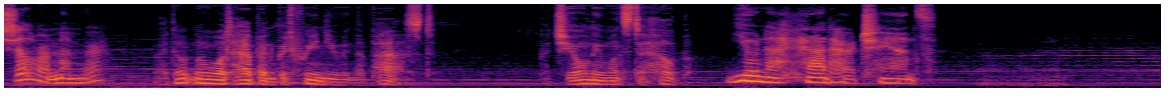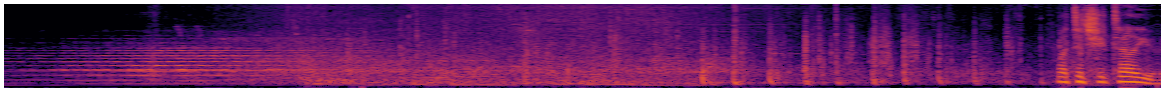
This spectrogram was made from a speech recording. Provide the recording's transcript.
She'll remember. I don't know what happened between you in the past, but she only wants to help. Yuna had her chance. What did she tell you?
